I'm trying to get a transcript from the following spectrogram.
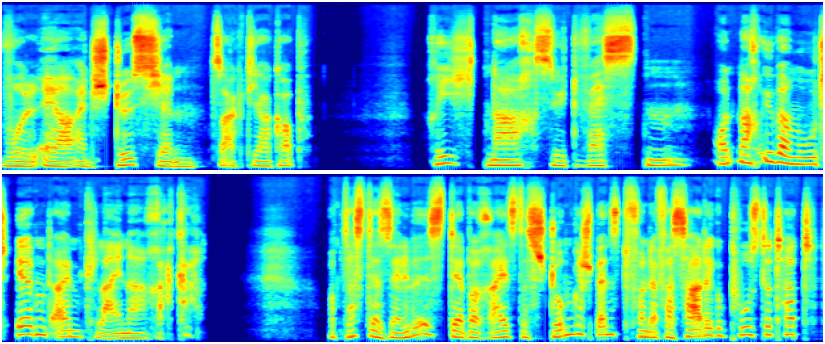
Wohl eher ein Stößchen, sagt Jakob. Riecht nach Südwesten und nach Übermut irgendein kleiner Racker. Ob das derselbe ist, der bereits das Sturmgespenst von der Fassade gepustet hat?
